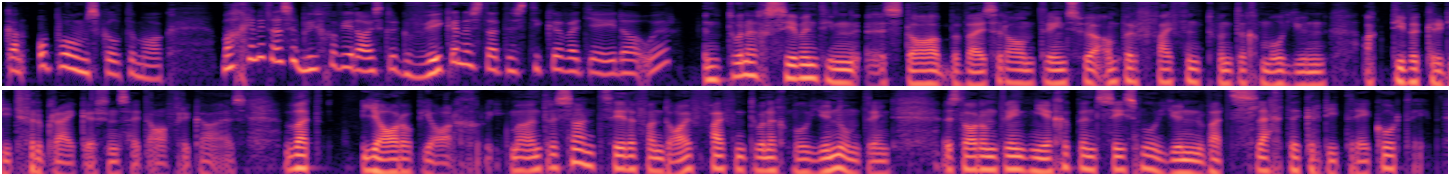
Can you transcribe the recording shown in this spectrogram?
kan ophou om skuld te maak. Mag jy net asseblief gou weer daai skrikwekkende statistieke wat jy het daaroor? In 2017 is daar bewyse daar omtrent so amper 25 miljoen aktiewe kredietverbruikers in Suid-Afrika is wat jaar op jaar groei. Maar interessant sê hulle van daai 25 miljoen omtrent is daar omtrent 9.6 miljoen wat slegte kredietrekord het.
